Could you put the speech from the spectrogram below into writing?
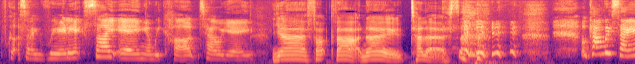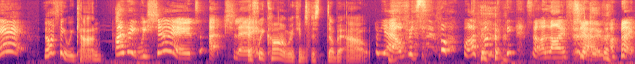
"We've got something really exciting, and we can't tell you." Yeah, fuck that. No, tell us. Or can we say it? No, I think we can. I think we should actually. If we can't, we can just dub it out. yeah, obviously. Why am I- it's not a live show. I'm like,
